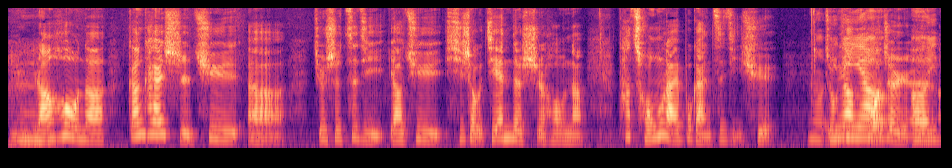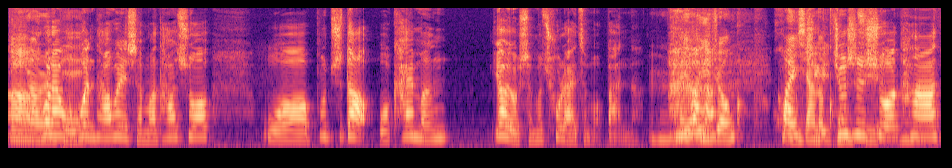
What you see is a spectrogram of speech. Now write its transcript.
嗯。然后呢，刚开始去呃，就是自己要去洗手间的时候呢，她从来不敢自己去，总要拖着人。一定要。后来我问他为什么，他说。我不知道，我开门要有什么出来怎么办呢？还有一种 幻想的恐惧，就是说他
